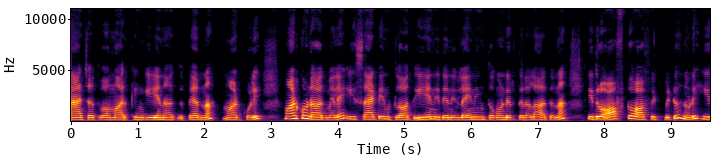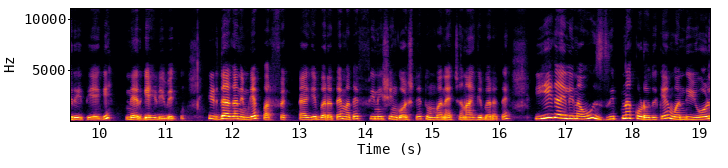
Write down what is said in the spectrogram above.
ನ್ಯಾಚ್ ಅಥವಾ ಮಾರ್ಕಿಂಗ್ ಏನಾಗುತ್ತೆ ಅದನ್ನ ಮಾಡ್ಕೊಳ್ಳಿ. ಮಾಡ್ಕೊಂಡಾದಮೇಲೆ ಈ ಸ್ಯಾಟಿನ್ ಕ್ಲಾತ್ ಏನಿದೆ, ನೀವು ಲೈನಿಂಗ್ ತೊಗೊಂಡಿರ್ತೀರಲ್ಲ ಅದನ್ನು ಇದ್ರ ಆಫ್ ಟು ಆಫ್ ಇಟ್ಬಿಟ್ಟು ನೋಡಿ ಈ ರೀತಿಯಾಗಿ ನೆರಿಗೆ ಹಿಡಿಬೇಕು. ಹಿಡಿದಾಗ ನಿಮಗೆ ಪರ್ಫೆಕ್ಟಾಗಿ ಬರುತ್ತೆ ಮತ್ತು ಫಿನಿಶಿಂಗು ಅಷ್ಟೇ ತುಂಬಾ ಚೆನ್ನಾಗಿ ಬರುತ್ತೆ. ಈಗ ಇಲ್ಲಿ ನಾವು ಜಿಪ್ನ ಕೊಡೋದಕ್ಕೆ ಒಂದು ಏಳು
